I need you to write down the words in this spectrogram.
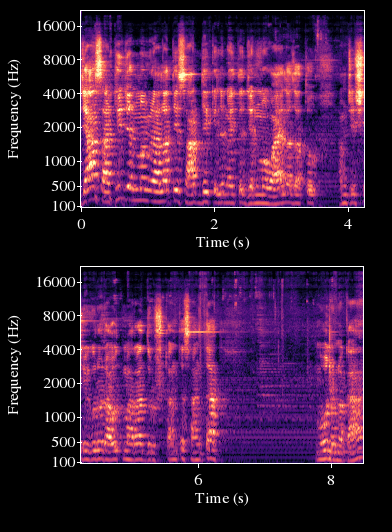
ज्यासाठी जन्म मिळाला ते साध्य केलं नाही तर जन्म वायाला जातो. आमचे श्री गुरु राऊत महाराज दृष्टांत सांगतात. बोलू नका.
